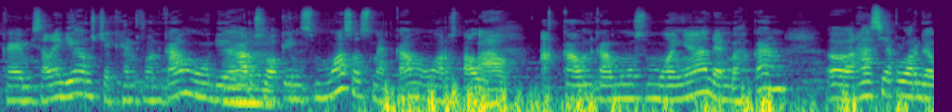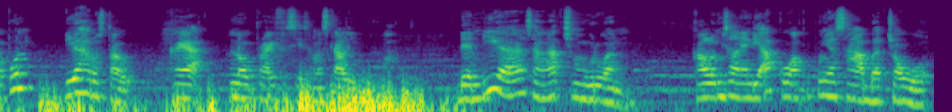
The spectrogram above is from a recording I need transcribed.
Kayak misalnya dia harus cek handphone kamu dia harus login semua sosmed kamu harus tahu Wow. akun kamu semuanya dan bahkan eh, rahasia keluarga pun dia harus tahu. Kayak no privacy sama sekali dan dia sangat cemburuan. Kalau misalnya di aku aku punya sahabat cowok.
